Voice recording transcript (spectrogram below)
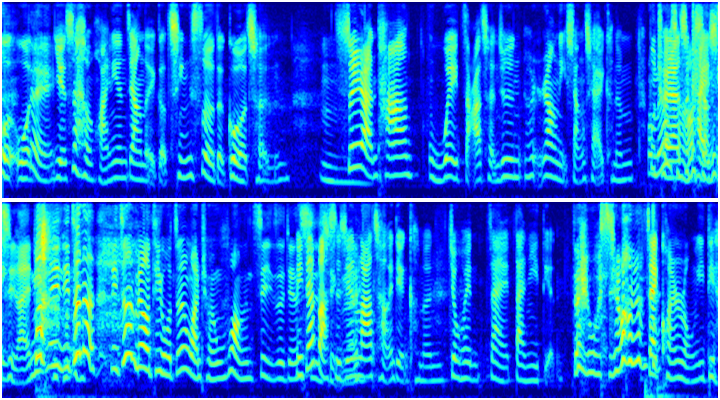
我我也是很怀念这样的一个青涩的过程。嗯，虽然它五味杂陈，就是让你想起来，可能不全然是开心起来。你你你真的你真的没有提，我真的完全忘记这件事。你再把时间拉长一点，可能就会再淡一点。对，我希望再宽容一点。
